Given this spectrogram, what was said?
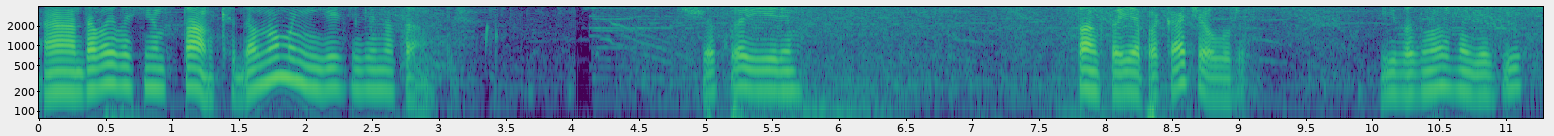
А, давай возьмем танк. Давно мы не ездили на танке. Сейчас проверим. Танк-то я прокачивал уже. И, возможно, я здесь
